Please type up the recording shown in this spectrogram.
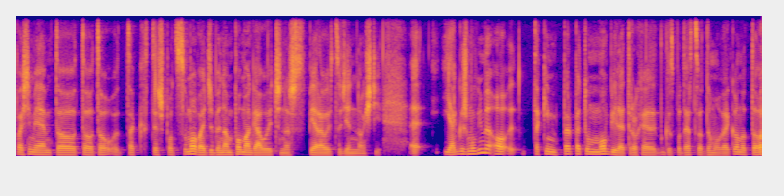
właśnie miałem to, to, to tak też podsumować, żeby nam pomagały czy nas wspierały w codzienności. E, jak już mówimy o takim perpetuum mobile trochę gospodarstwa domowego, no to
